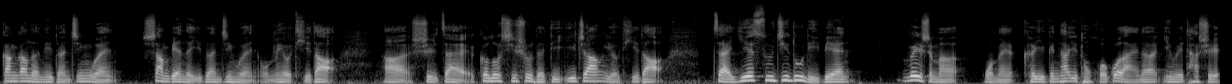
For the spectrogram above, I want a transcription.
刚刚的那段经文上边的一段经文，我们有提到啊，是在哥罗西书的第一章有提到，在耶稣基督里边。为什么我们可以跟他一同活过来呢？因为他是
